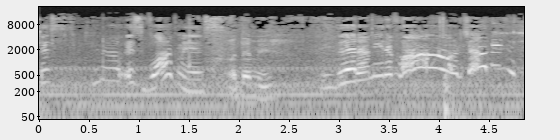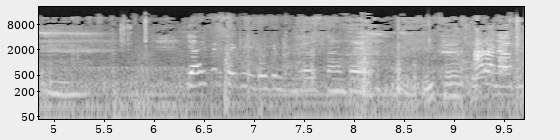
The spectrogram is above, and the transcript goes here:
Just you know, it's Vlogmas. What that mean? That I need a vlog, Johnny. Yeah, he finna take me to go get my nails done, but You for I don't know if he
